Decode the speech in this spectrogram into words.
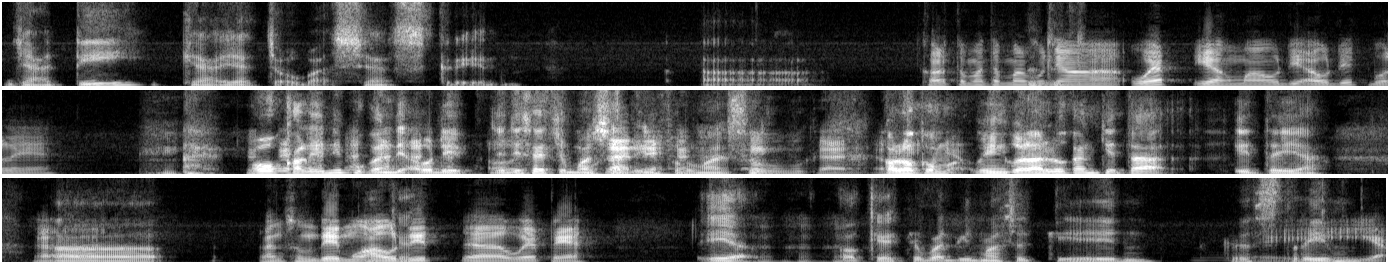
jadi kayak coba share screen. Eh, Kalau teman-teman punya web yang mau diaudit boleh ya. oh kali ini bukan di audit, jadi Oh, saya cuma bukan share ya? informasi. Oh. Kalau minggu lalu kan kita itu ya. Heeh. eh, Langsung demo audit eh, web ya. iya, oke, coba dimasukin ke stream. Iya.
